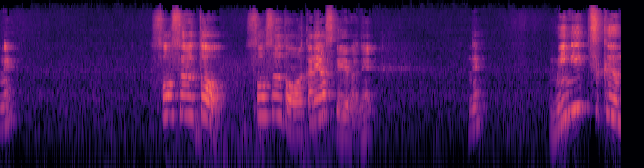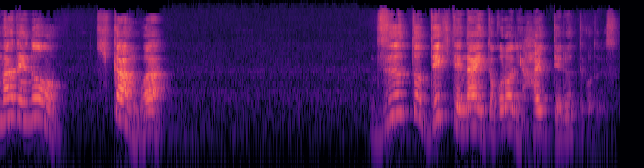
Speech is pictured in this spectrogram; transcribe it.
ね。そうするとそうすると分かりやすく言えばね。ね。身につくまでの期間はずっとできてないところに入ってるってことです。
